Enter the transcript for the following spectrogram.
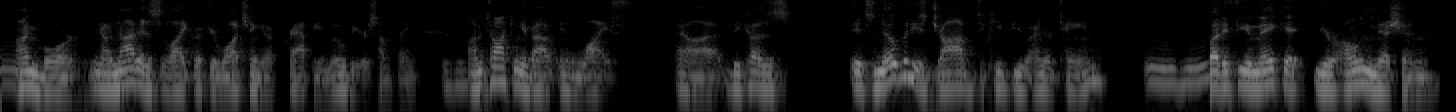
Mm. I'm bored, you know, not as like if you're watching a crappy movie or something. Mm-hmm. I'm talking about in life uh, because it's nobody's job to keep you entertained. Mm-hmm. But if you make it your own mission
